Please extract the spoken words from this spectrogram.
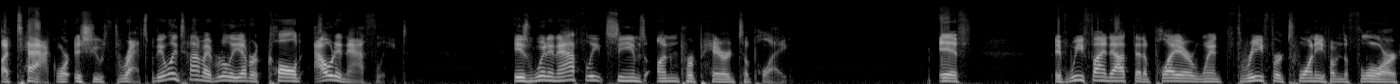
attack or issue threats, but the only time I've really ever called out an athlete is when an athlete seems unprepared to play. If if we find out that a player went three for 20 from the floor,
